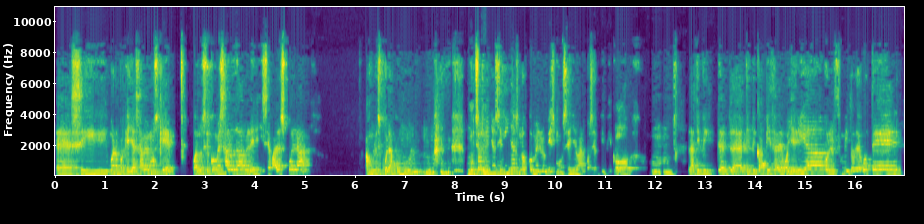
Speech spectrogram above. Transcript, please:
eh, si, bueno, porque ya sabemos que cuando se come saludable y se va a la escuela, a una escuela común, muchos niños y niñas no comen lo mismo, se llevan pues el típico, mm, la, típica, la típica pieza de bollería con el zumito de bote,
